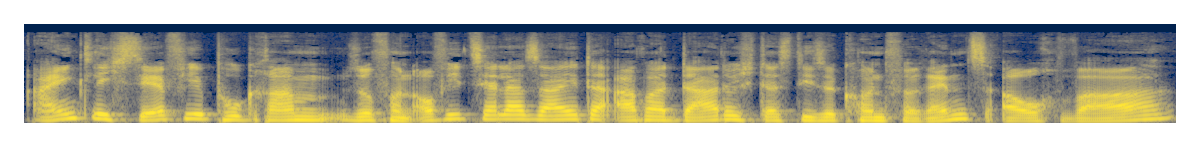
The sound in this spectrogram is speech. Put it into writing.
eigentlich sehr viel Programm so von offizieller Seite, aber dadurch, dass diese Konferenz auch war,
